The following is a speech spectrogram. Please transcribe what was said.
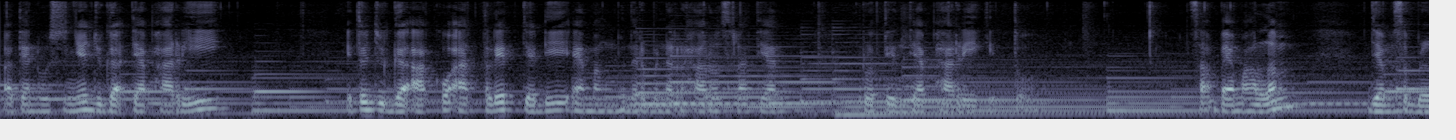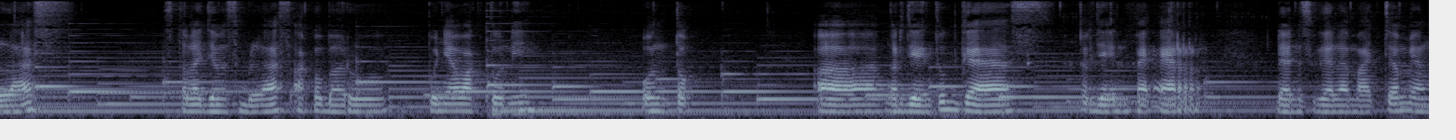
Latihan wushunya juga tiap hari. Itu juga aku atlet jadi emang bener-bener harus latihan rutin tiap hari gitu sampai malam jam 11 setelah jam 11 aku baru punya waktu nih untuk uh, ngerjain tugas ngerjain PR dan segala macam yang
